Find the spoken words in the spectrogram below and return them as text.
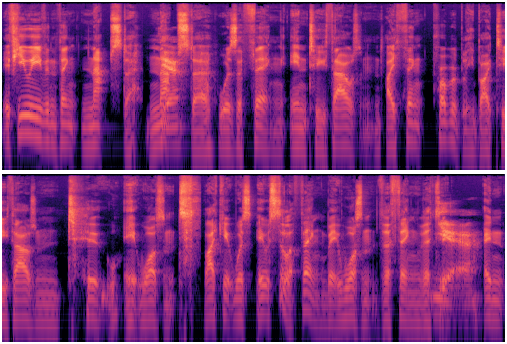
If you even think Napster, Napster was a thing in 2000. I think probably by 2002 it wasn't. Like it was, it was still a thing, but it wasn't the thing that it Yeah. in,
